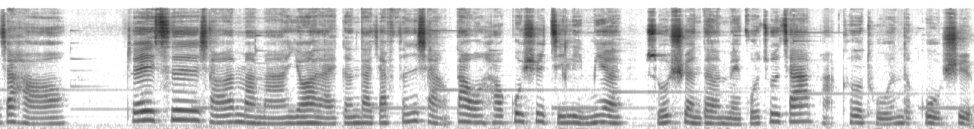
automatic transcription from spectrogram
家好。这一次，小恩妈妈又要来跟大家分享《大文豪故事集》里面所选的美国作家马克·吐温的故事。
